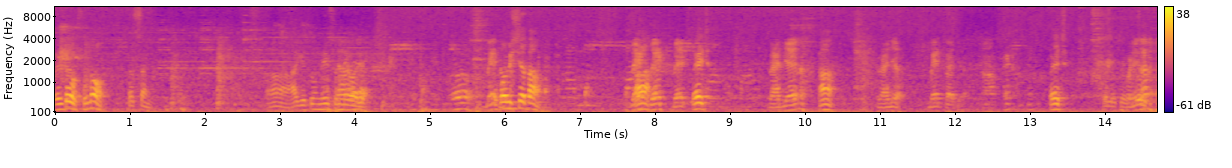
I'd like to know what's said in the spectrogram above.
बैठो सुनो सत्संग हाँ आगे तुम नहीं सुनने वाले। भविष्य था बैठ हाँ। बैठ बैठ। बैठ। राजा है ना? हाँ। राजा। बैठ राजा। हाँ बैठ। चलो चलो पड़ेगा ना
